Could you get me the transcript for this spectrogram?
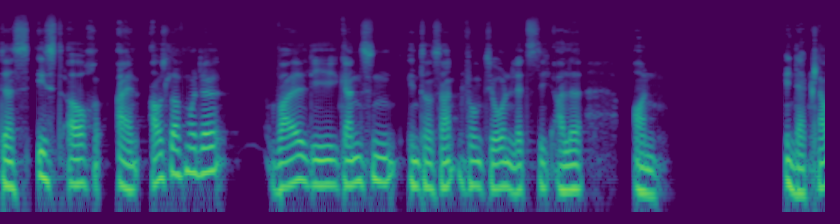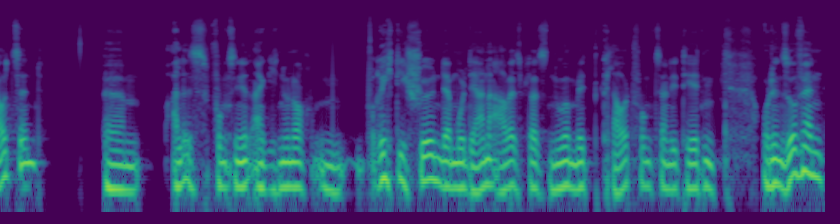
Das ist auch ein Auslaufmodell weil die ganzen interessanten Funktionen letztlich alle on in der Cloud sind. Ähm, alles funktioniert eigentlich nur noch richtig schön, der moderne Arbeitsplatz nur mit Cloud-Funktionalitäten. Und insofern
